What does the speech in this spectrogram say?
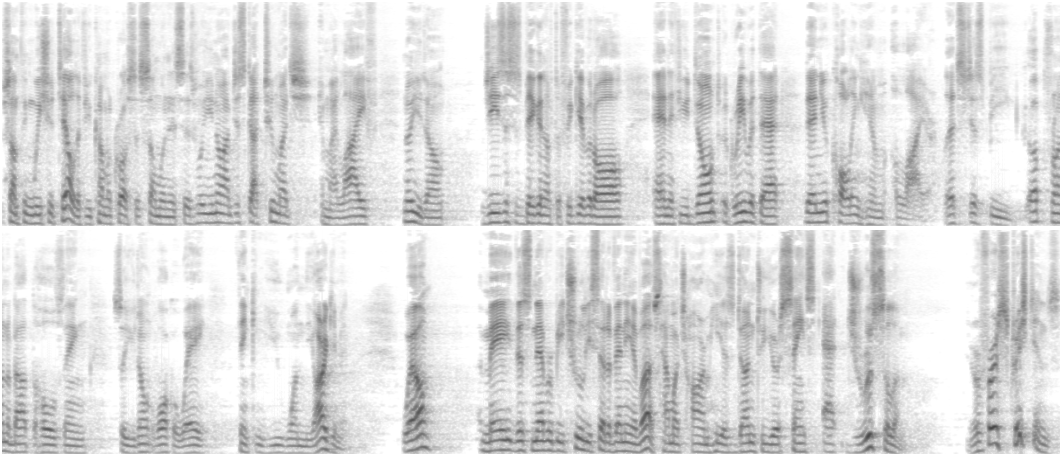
something we should tell if you come across as someone that says, Well, you know, I've just got too much in my life. No, you don't. Jesus is big enough to forgive it all. And if you don't agree with that, then you're calling him a liar. Let's just be upfront about the whole thing so you don't walk away thinking you won the argument. Well, May this never be truly said of any of us, how much harm he has done to your saints at Jerusalem. The first Christians,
